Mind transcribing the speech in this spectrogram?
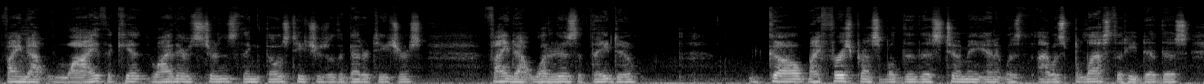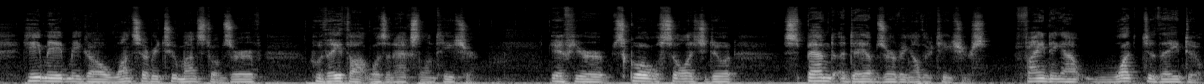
find out why the kid why their students think those teachers are the better teachers, find out what it is that they do. Go. My first principal did this to me, and it was I was blessed that he did this. He made me go once every two months to observe who they thought was an excellent teacher. If your school will still let you do it, spend a day observing other teachers, finding out what do they do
